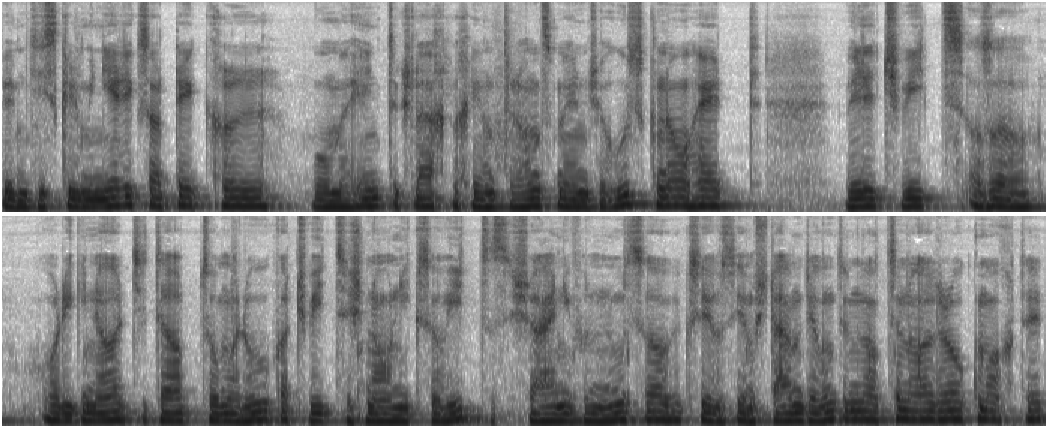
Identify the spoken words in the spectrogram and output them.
beim Diskriminierungsartikel, wo man intergeschlechtliche und Transmenschen ausgenommen hat, weil die Schweiz, also Originalzitat zum Aruga, die Schweiz ist noch nicht so weit. Das ist eine von den Aussagen, die sie im Stände und im Nationalrat gemacht hat.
